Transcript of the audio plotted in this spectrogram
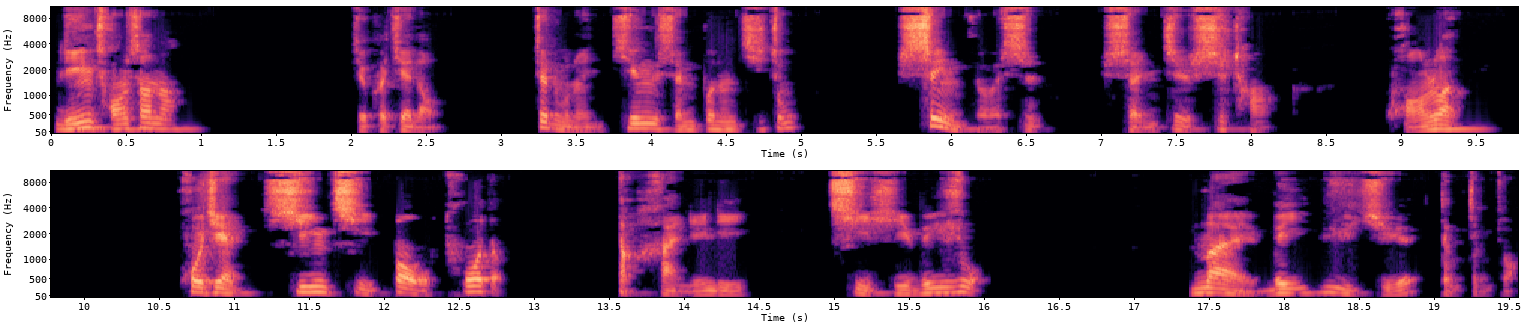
临床上呢，就可见到这种人精神不能集中，甚则是神志失常。狂乱，或见心气暴脱的，大汗淋漓，气息微弱，脉微欲绝等症状，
